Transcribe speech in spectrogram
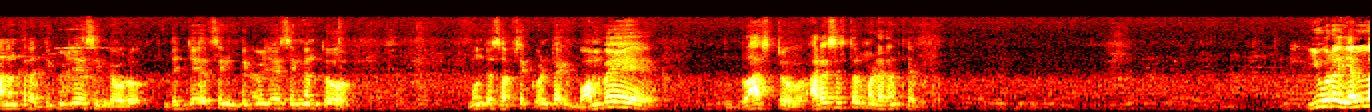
ಆನಂತರ ದಿಗ್ವಿಜಯ್ ಸಿಂಗ್ ಅವರು. ದಿಗ್ವಿಜಯ್ ಸಿಂಗ್ ದಿಗ್ವಿಜಯ್ ಸಿಂಗ್ ಅಂತೂ ಮುಂದೆ ಸಬ್ಸಿಕ್ವೆಂಟ್ ಆಗಿ ಬಾಂಬೆ ಬ್ಲಾಸ್ಟು ಆರ್ ಎಸ್ ಎಸ್ದವ್ರು ಮಾಡ್ಯಾರ ಅಂತ ಹೇಳ್ಬಿಟ್ರು. ಇವರ ಎಲ್ಲ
